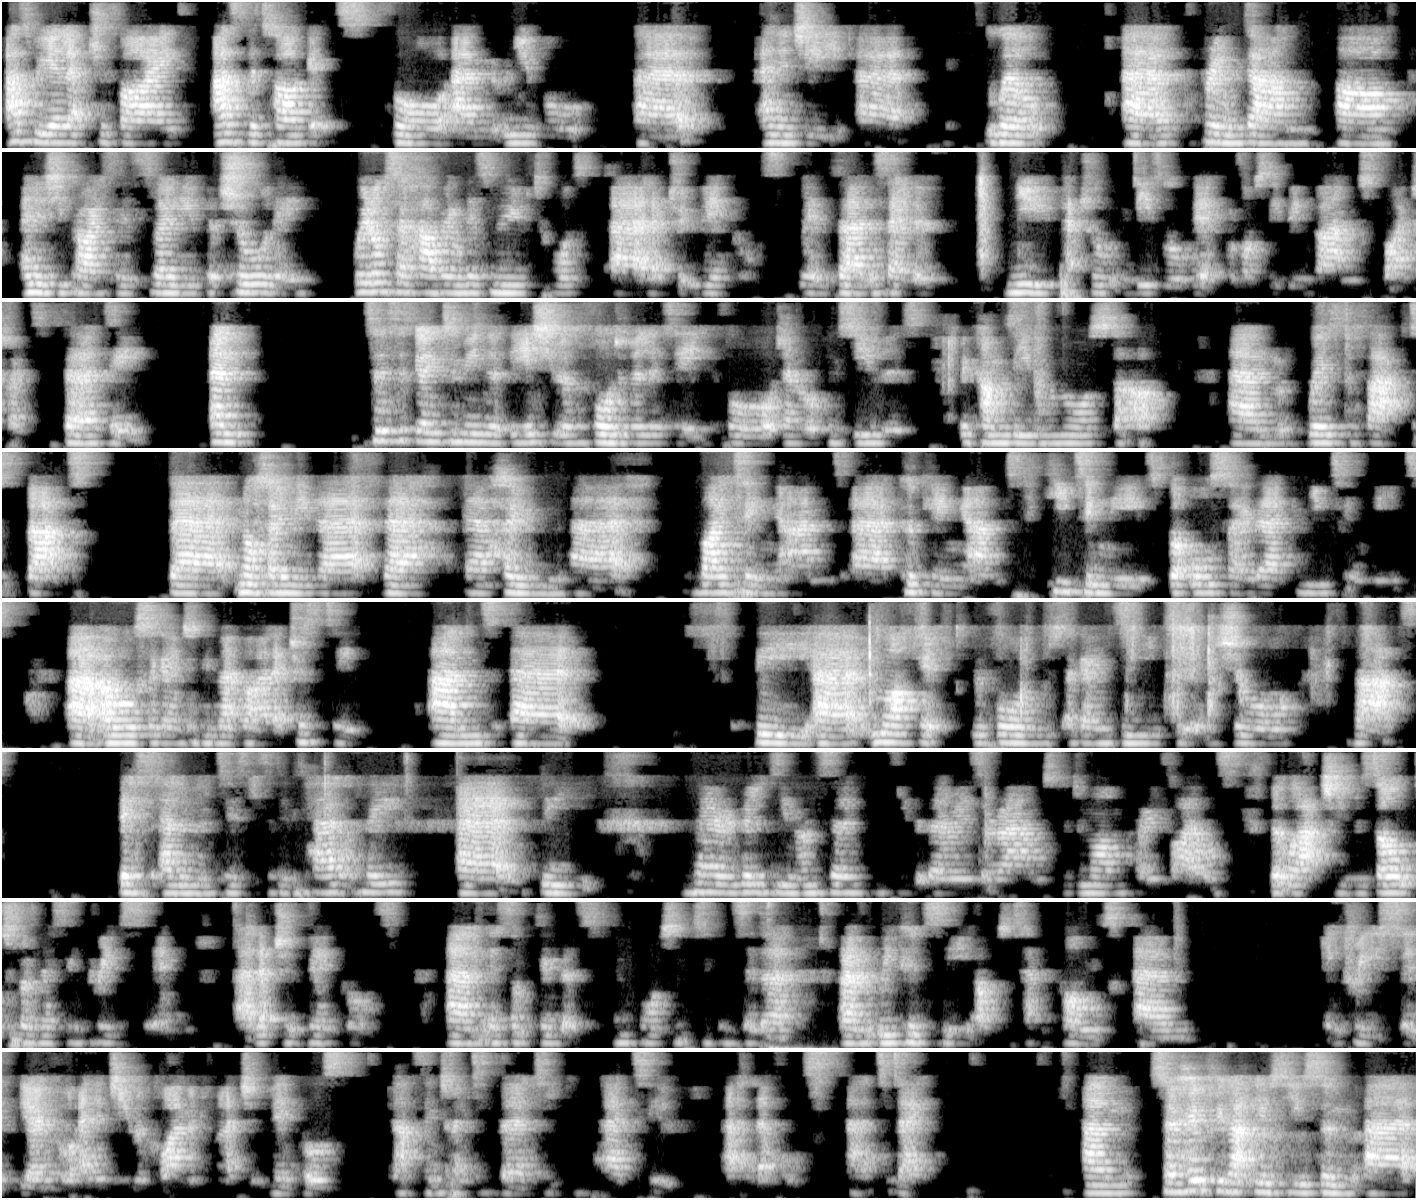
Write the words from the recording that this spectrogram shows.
as we electrify, as the targets for um, renewable uh, energy uh, will uh, bring down our energy prices slowly but surely, we're also having this move towards uh, electric vehicles with uh, the sale of new petrol and diesel vehicles obviously being banned by 2030. Um, so this is going to mean that the issue of affordability for general consumers becomes even more stark um, with the fact that their not only their their, their home uh, lighting and uh, cooking and heating needs, but also their commuting needs uh, are also going to be met by electricity. And uh, the uh, market reforms are going to need to ensure that this element is considered carefully. Uh, the variability and uncertainty that there is around the demand profiles that will actually result from this increase in electric vehicles um, is something that's important to consider. Um, we could see up to tenfold um, increase in the overall energy requirement for electric vehicles. That's in 2030 compared to uh, levels uh, today. Um, so hopefully that gives you some uh,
